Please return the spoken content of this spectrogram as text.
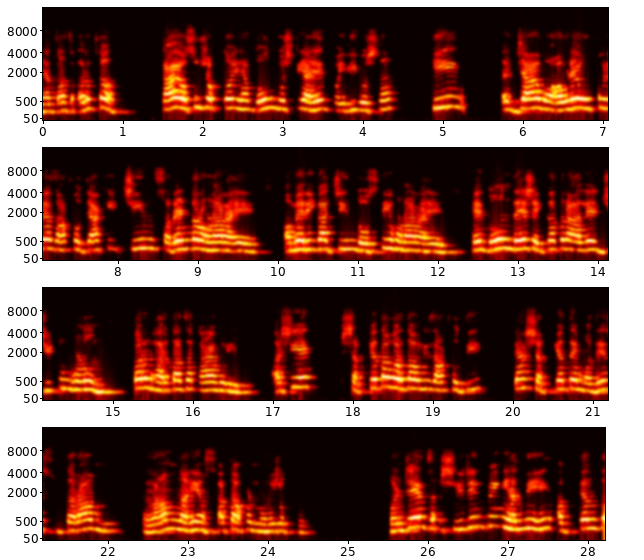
याचाच अर्थ काय असू शकतो? ह्या दोन गोष्टी आहेत. पहिली गोष्ट की ज्या वावड्या उठवल्या जात होत्या की चीन सरेंडर होणार आहे अमेरिका चीन दोस्ती होणार आहे हे दोन देश एकत्र आले जी टू म्हणून तर भारताचं काय होईल? अशी एक शक्यता वर्तवली जात होती. त्या शक्यतेमध्ये सुतराम राम नाही असं आता आपण म्हणू शकतो. म्हणजेच शी जिनपिंग यांनी अत्यंत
